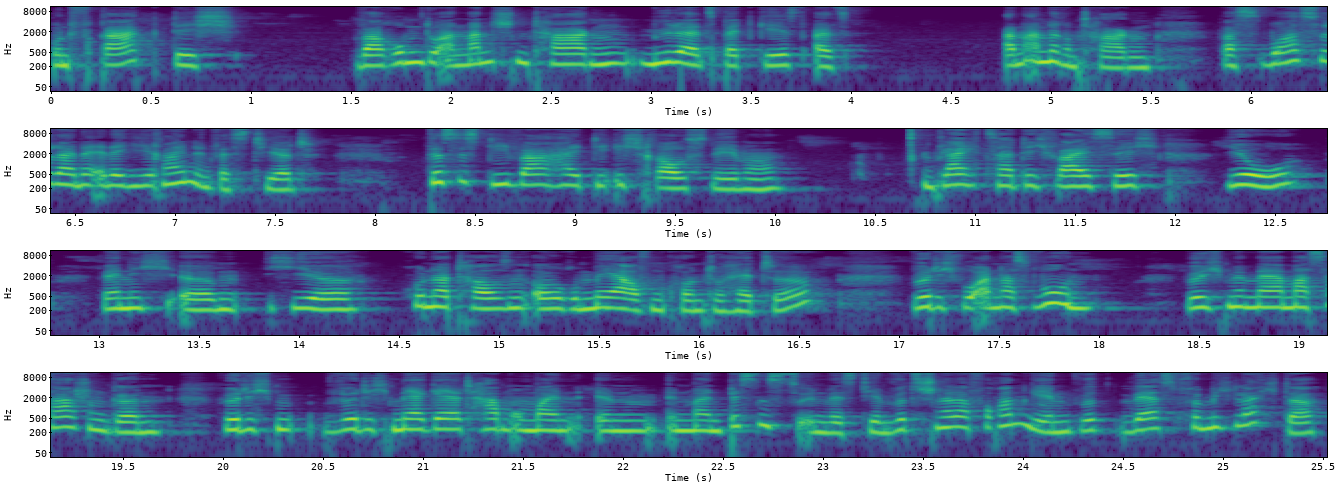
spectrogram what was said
und frag dich, warum du an manchen Tagen müder ins Bett gehst als an anderen Tagen. Was, wo hast du deine Energie rein investiert? Das ist die Wahrheit, die ich rausnehme. Und gleichzeitig weiß ich, jo, wenn ich ähm, hier 100.000 Euro mehr auf dem Konto hätte, würde ich woanders wohnen. Würde ich mir mehr Massagen gönnen? Würde ich, würde ich mehr Geld haben, um mein, in, in mein Business zu investieren? Würde es schneller vorangehen? Wäre es für mich leichter?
